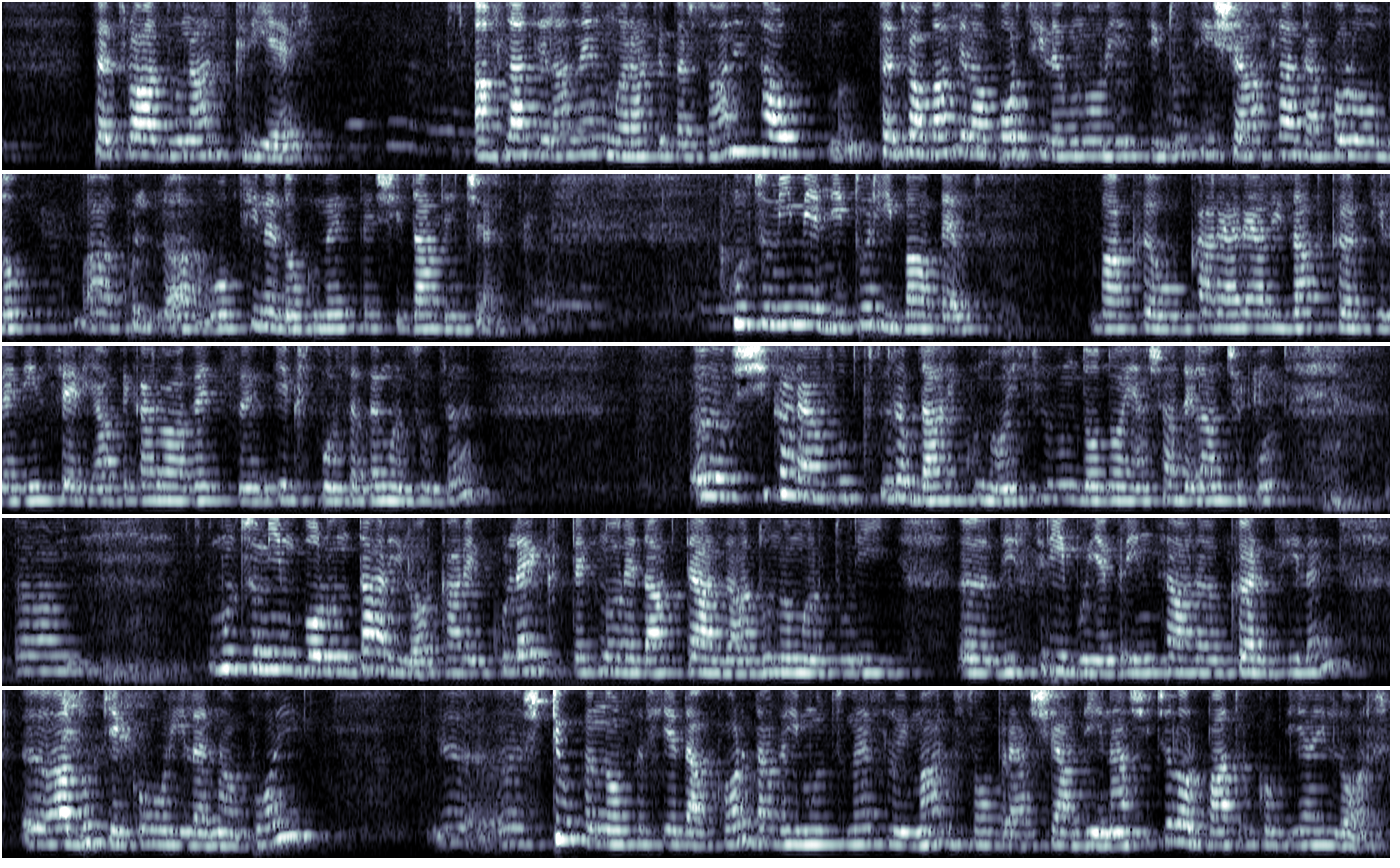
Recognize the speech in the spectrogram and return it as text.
pentru a aduna scrieri, aflate la nenumărate persoane sau pentru a bate la porțile unor instituții și a afla de acolo, do- a, a obține documente și date certe. Mulțumim editurii Babel, Bacău, care a realizat cărțile din seria pe care o aveți expusă pe măsuță ă, și care a avut răbdare cu noi, luând-o noi așa de la început. Ă, Mulțumim voluntarilor care culeg, tehnoredactează, adună mărturii, uh, distribuie prin țară cărțile, uh, aduc ecourile înapoi. Uh, știu că nu o să fie de acord, dar îi mulțumesc lui Marius Oprea și Adina și celor patru copii ai lor,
